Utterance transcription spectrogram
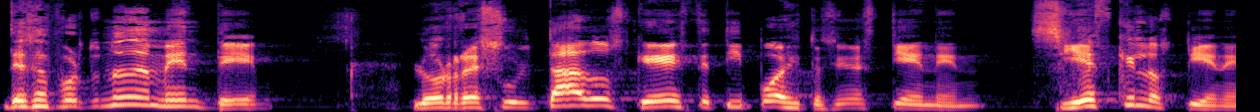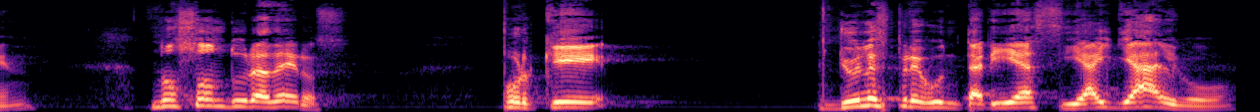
Desafortunadamente, los resultados que este tipo de situaciones tienen, si es que los tienen, no son duraderos. Porque yo les preguntaría si hay algo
